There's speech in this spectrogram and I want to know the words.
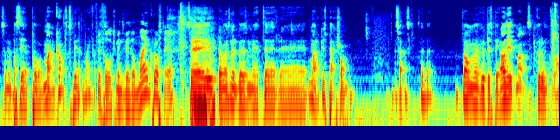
som är baserat på Minecraft, spelet Minecraft. För folk som inte vet vad Minecraft är. Så jag är gjort av en snubbe som heter eh, Marcus Persson. En svensk snubbe. Som har gjort ett spel. Ja, det är, man ska gå runt. Man,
